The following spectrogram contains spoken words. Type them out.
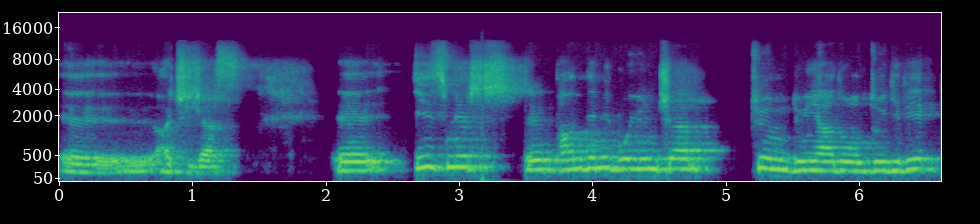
e, açacağız. E, İzmir pandemi boyunca tüm dünyada olduğu gibi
